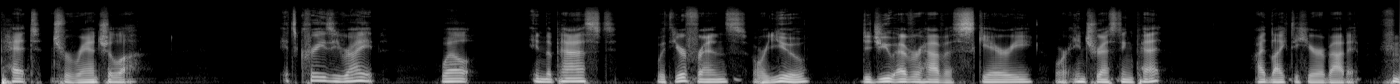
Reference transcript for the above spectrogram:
pet tarantula? It's crazy, right? Well, in the past, with your friends or you, did you ever have a scary or interesting pet? I'd like to hear about it.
